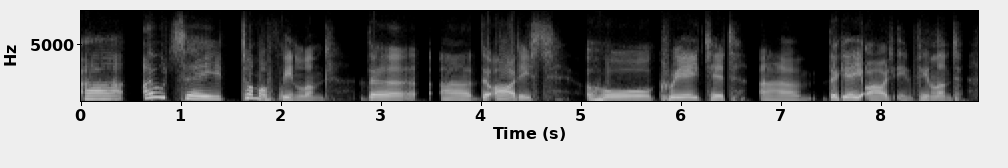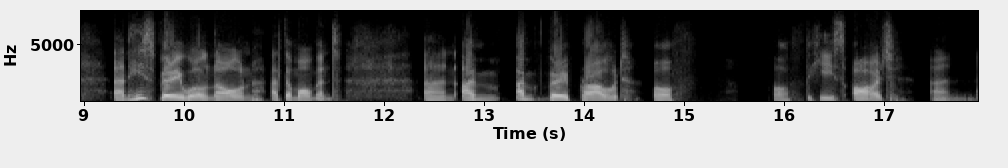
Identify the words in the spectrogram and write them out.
Uh, I would say Tom of Finland, the uh, the artist who created um, the gay art in Finland, and he's very well known at the moment and I'm I'm very proud of of his art and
